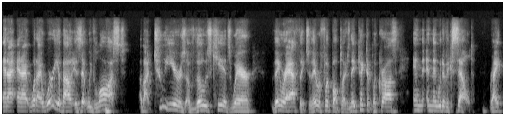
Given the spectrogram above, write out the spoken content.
And i and i what i worry about is that we've lost about two years of those kids where they were athletes or they were football players and they picked up lacrosse and and they would have excelled, right?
